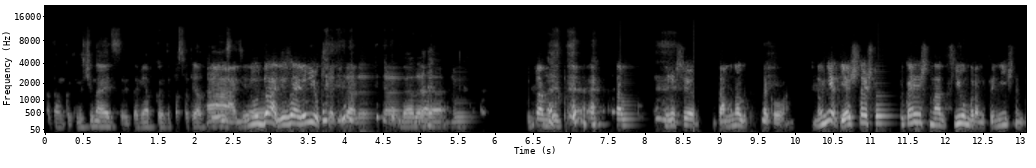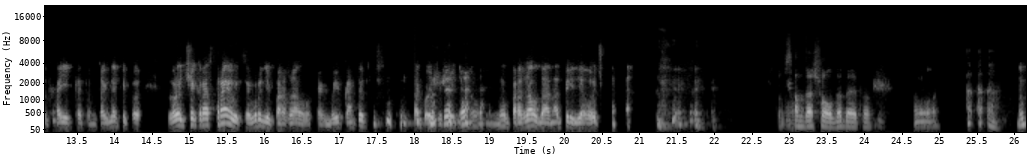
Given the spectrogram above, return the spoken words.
а там как начинается, там я какой-то посмотрел кейс. А, где... ну да, дизайн-ревью, кстати, да, да, да, да. Ну, там, там уже все, там много такого. Ну нет, я считаю, что, конечно, надо с юмором, циничным подходить к этому. Тогда, типа, вроде человек расстраивается, вроде поржал, вот, как бы, и в конце такое ощущение. Ну, ну поржал, да, надо переделывать. Чтобы сам дошел, да, до этого. Ну,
